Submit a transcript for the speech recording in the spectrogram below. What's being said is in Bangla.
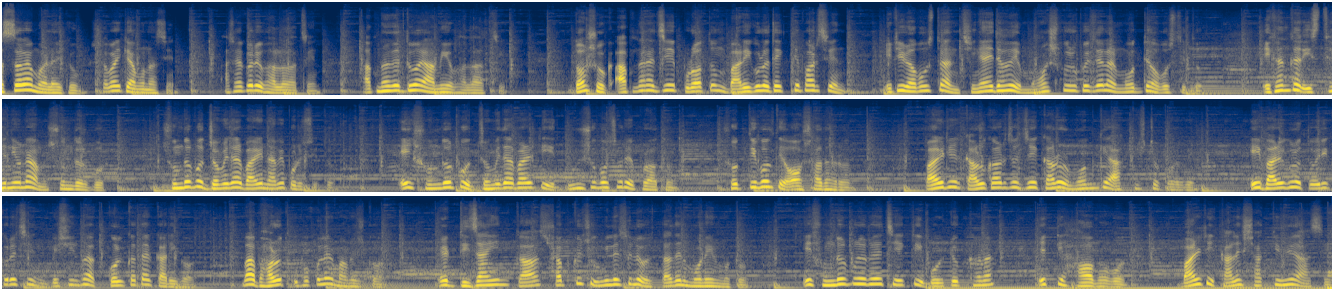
আসসালামু আলাইকুম, সবাই কেমন আছেন? আশা করি ভালো আছেন। আপনাদের দুয়ার আমিও ভালো আছি। দর্শক, আপনারা যে পুরাতন বাড়িগুলো দেখতে পারছেন, এটির অবস্থান ঝিনাইদহে মহেশপুর উপজেলার মধ্যে অবস্থিত। এখানকার স্থানীয় নাম সুন্দরপুর। সুন্দরপুর জমিদার বাড়ি নামে পরিচিত। এই সুন্দরপুর জমিদার বাড়িটি দুইশো বছরের পুরাতন, সত্যি বলতে অসাধারণ। বাড়িটির কারুকার্য যে কারোর মনকে আকৃষ্ট করবে। এই বাড়িগুলো তৈরি করেছেন বেশিরভাগ কলকাতার কারিগর। বা ভারত উপকূলের মানুষগণ। এর ডিজাইন, কাজ সব কিছু মিলেছিল তাদের মনের মতো। এই সুন্দরপুরে রয়েছে একটি বৈঠকখানা, একটি হাওয়া ভবন। বাড়িটি কালের সাক্ষী হয়ে আছে।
